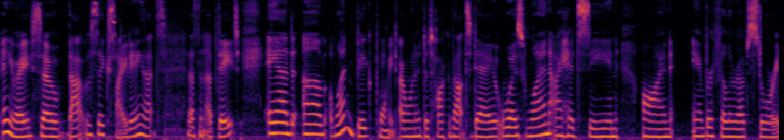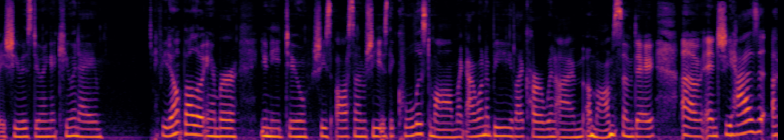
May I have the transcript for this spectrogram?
anyway so that was exciting. That's that's an update. And um, one big point i wanted to talk about today was one i had seen on Amber Fillerup's story. She was doing a Q&A. If you don't follow Amber, you need to. She's awesome. She is the coolest mom. Like I want to be like her when I'm a mom someday. Um, and she has a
